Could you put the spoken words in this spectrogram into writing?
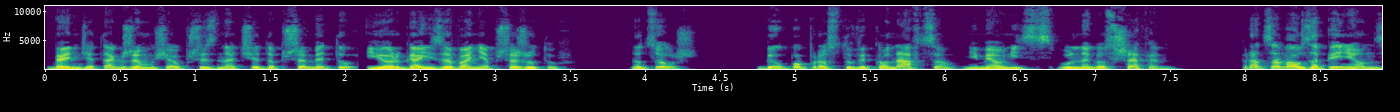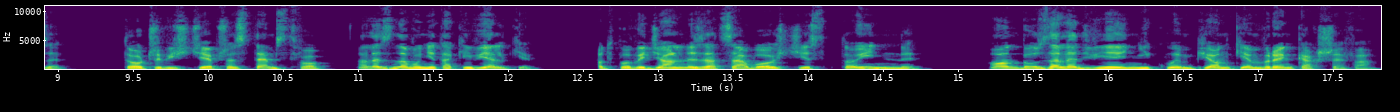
Będzie także musiał przyznać się do przemytu i organizowania przerzutów. No cóż, był po prostu wykonawcą, nie miał nic wspólnego z szefem. Pracował za pieniądze. To oczywiście przestępstwo, ale znowu nie takie wielkie. Odpowiedzialny za całość jest kto inny. On był zaledwie nikłym pionkiem w rękach szefa.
